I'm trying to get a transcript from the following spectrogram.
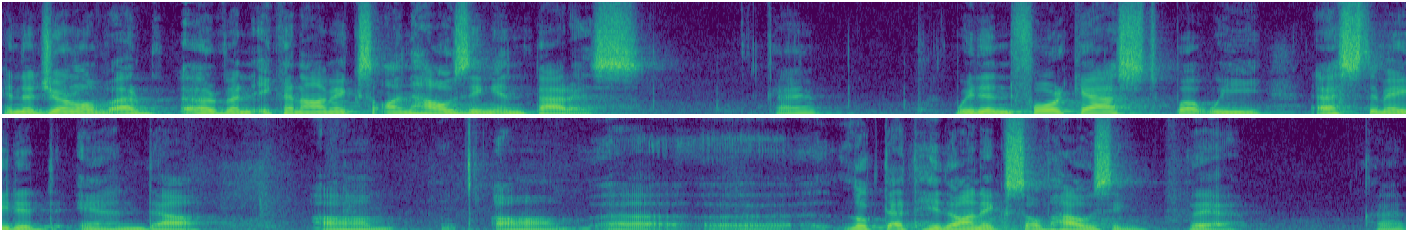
in the Journal of Ur Urban Economics on housing in Paris. Okay? We didn't forecast, but we estimated and uh, um, um, uh, uh, looked at hedonics of housing there. Okay?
